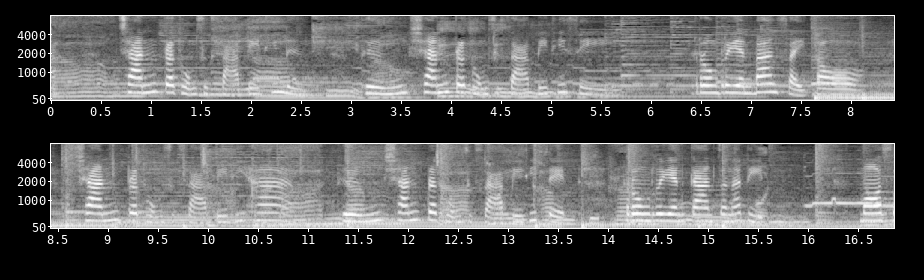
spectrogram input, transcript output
ใส่ใจติดตามชั้นประถมศึกษาปีที่ 1 ถึงชั้นประถมศึกษาปีที่ 4 โรงเรียนบ้านใส่ตอ ชั้นประถมศึกษาปีที่ 5 ถึงชั้นประถมศึกษาปีที่ 7 โรงเรียนการจนดิตมศ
